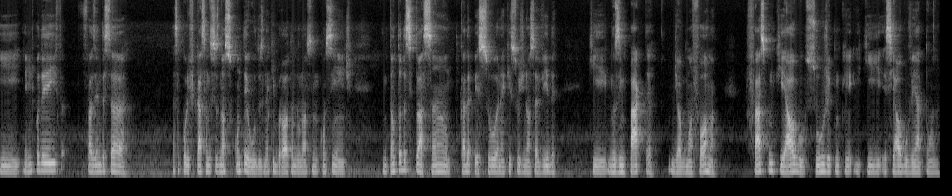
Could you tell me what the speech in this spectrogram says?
e, e, a gente poder ir fazendo essa essa purificação desses nossos conteúdos, né, que brotam do nosso inconsciente. Então toda situação, cada pessoa, né, que surge em nossa vida, que nos impacta de alguma forma, faz com que algo surja com que, e que esse algo venha à tona.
